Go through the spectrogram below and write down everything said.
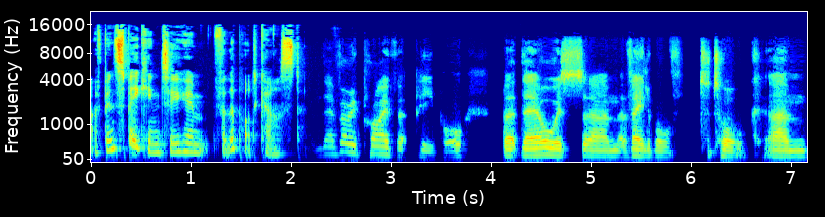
I've been speaking to him for the podcast. They're very private people but they're always um, available to talk. Um,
